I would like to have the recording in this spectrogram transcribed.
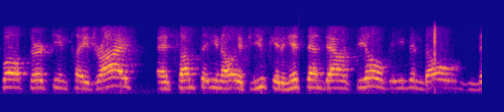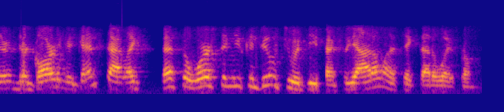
12, 13 play drives and something, you know, if you can hit them downfield, even though they're they're guarding against that, like that's the worst thing you can do to a defense. So yeah, I don't want to take that away from them.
